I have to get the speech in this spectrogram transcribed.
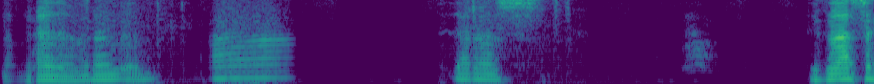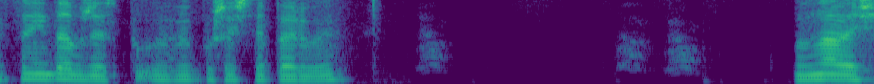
Dobra, dobra, dobra. Teraz... W tych lasach to niedobrze jest pu- wypuszczać te perły. Bo znaleźć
